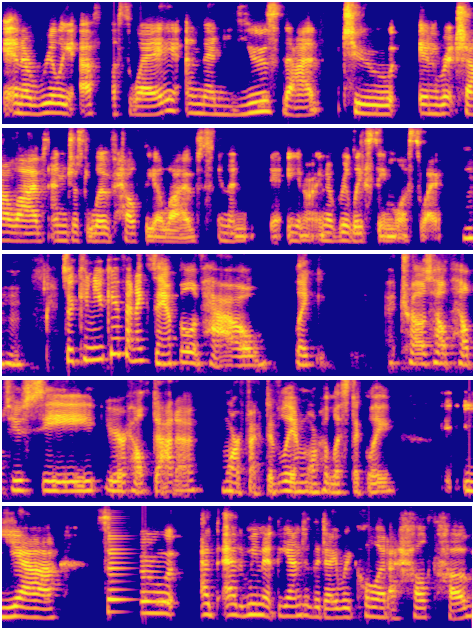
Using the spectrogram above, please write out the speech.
in a really effortless way and then use that to enrich our lives and just live healthier lives in a you know in a really seamless way. Mm-hmm. so can you give an example of how like trellis health helps you see your health data more effectively and more holistically? Yeah. So at, at, I mean, at the end of the day, we call it a health hub.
